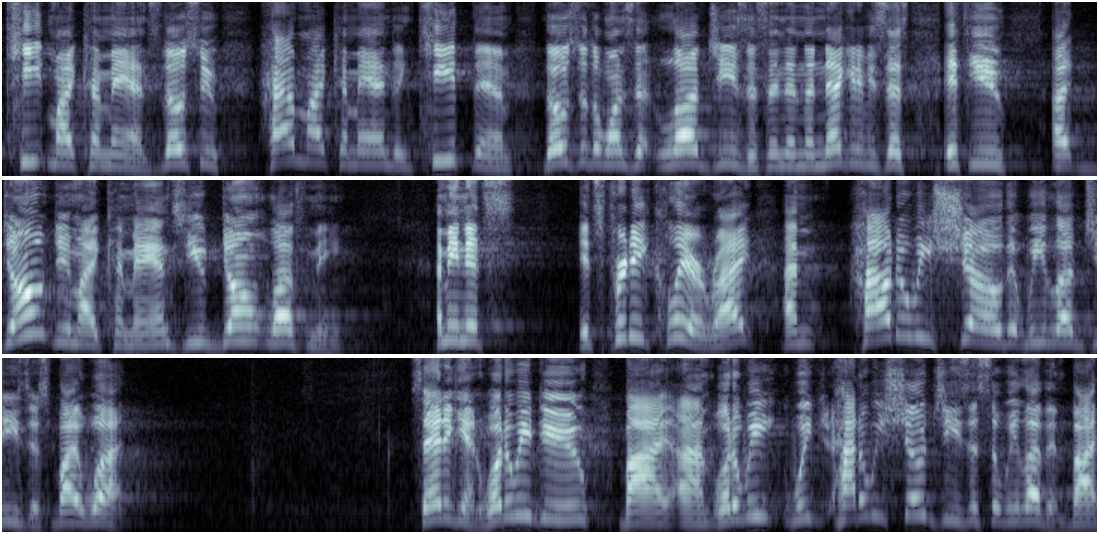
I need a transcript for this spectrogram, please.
keep my commands. Those who have my command and keep them, those are the ones that love Jesus. And in the negative, he says, if you uh, don't do my commands, you don't love me. I mean, it's, it's pretty clear, right? Um, how do we show that we love Jesus? By what? Say it again. What do we do by, um, what do we, we, how do we show Jesus that we love him? By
